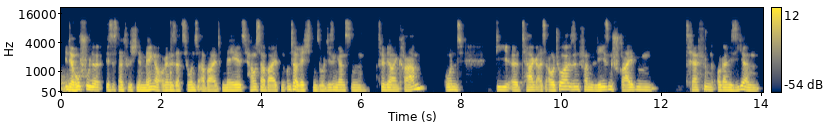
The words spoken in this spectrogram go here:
In der Hochschule ist es natürlich eine Menge Organisationsarbeit, Mails, Hausarbeiten, Unterrichten, so diesen ganzen trivialen Kram. Und die äh, Tage als Autor sind von Lesen, Schreiben, Treffen, Organisieren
